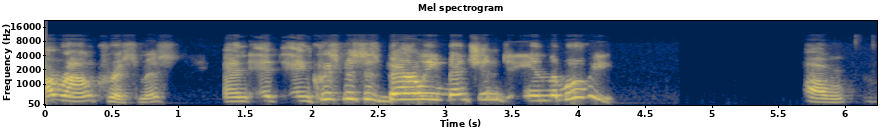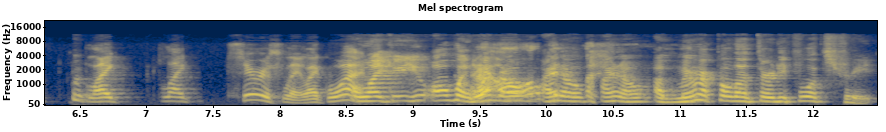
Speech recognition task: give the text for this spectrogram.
around Christmas, and and, and Christmas is barely mentioned in the movie. Oh, like like seriously, like Oh, what? like you. Oh wait, I know, oh, I know, I know. A Miracle on Thirty Fourth Street.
